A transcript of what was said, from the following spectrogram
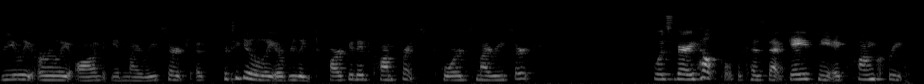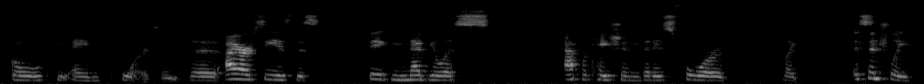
really early on in my research, uh, particularly a really targeted conference towards my research, was very helpful because that gave me a concrete goal to aim towards. And the IRC is this big nebulous application that is for, like, essentially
